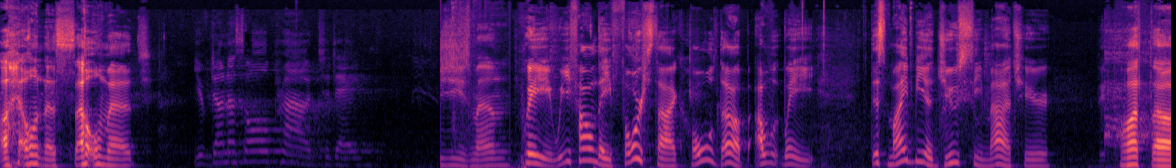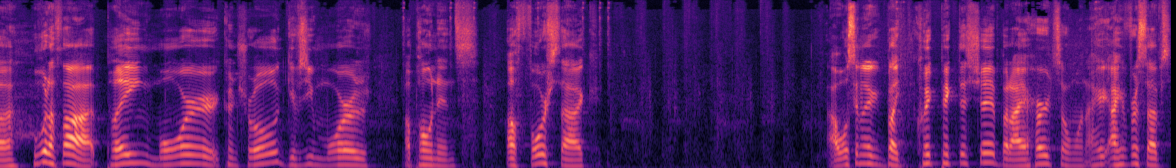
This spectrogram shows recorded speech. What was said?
a hell in a cell match. You've done us all proud today. Jeez, man. Wait, we found a four stack. Hold up. I w wait. This might be a juicy match here. What the? Who would have thought? Playing more control gives you more opponents. A four stack. I was gonna like quick pick this shit, but I heard someone. I hear, I hear footsteps.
